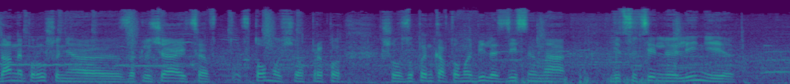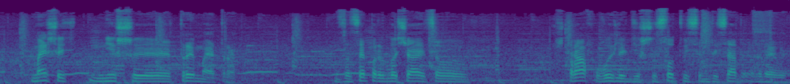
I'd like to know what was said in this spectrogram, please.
Дане порушення е, заключається в, тому, що, при, що зупинка автомобіля здійснена від суцільної лінії менше, ніж 3 метри. За це передбачається штраф у вигляді 680 гривень.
